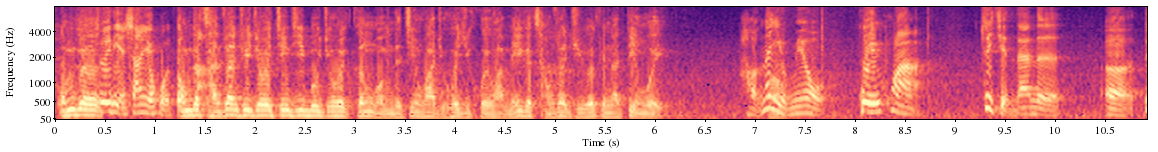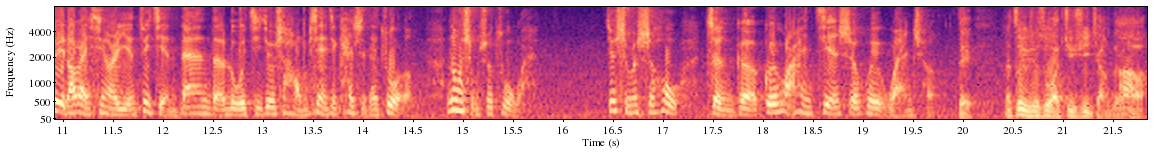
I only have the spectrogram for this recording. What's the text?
我们的做一点商业活动，我们的产专区就会经济部就会跟我们的金发局会去规划每一个产专区会跟他定位。好，那有没有？规划最简单的，呃，对老百姓而言最简单的逻辑就是：好，我们现在已经开始在做了。那我什么时候做完？就什么时候整个规划和建设会完成？对，那这个就是我要继续讲的啊、哦。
